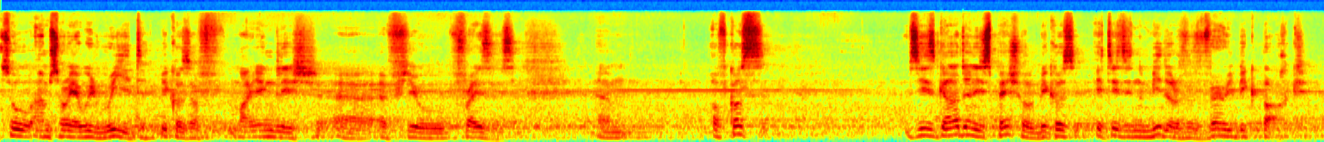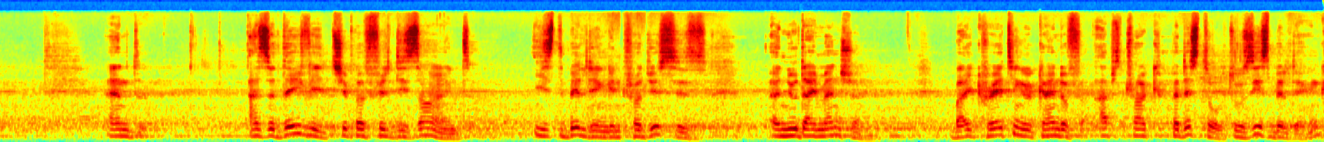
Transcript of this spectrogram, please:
so I'm sorry, I will read because of my English uh, a few phrases. Um, of course, this garden is special because it is in the middle of a very big park. And as David Chipperfield designed, East Building introduces a new dimension by creating a kind of abstract pedestal to this building.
